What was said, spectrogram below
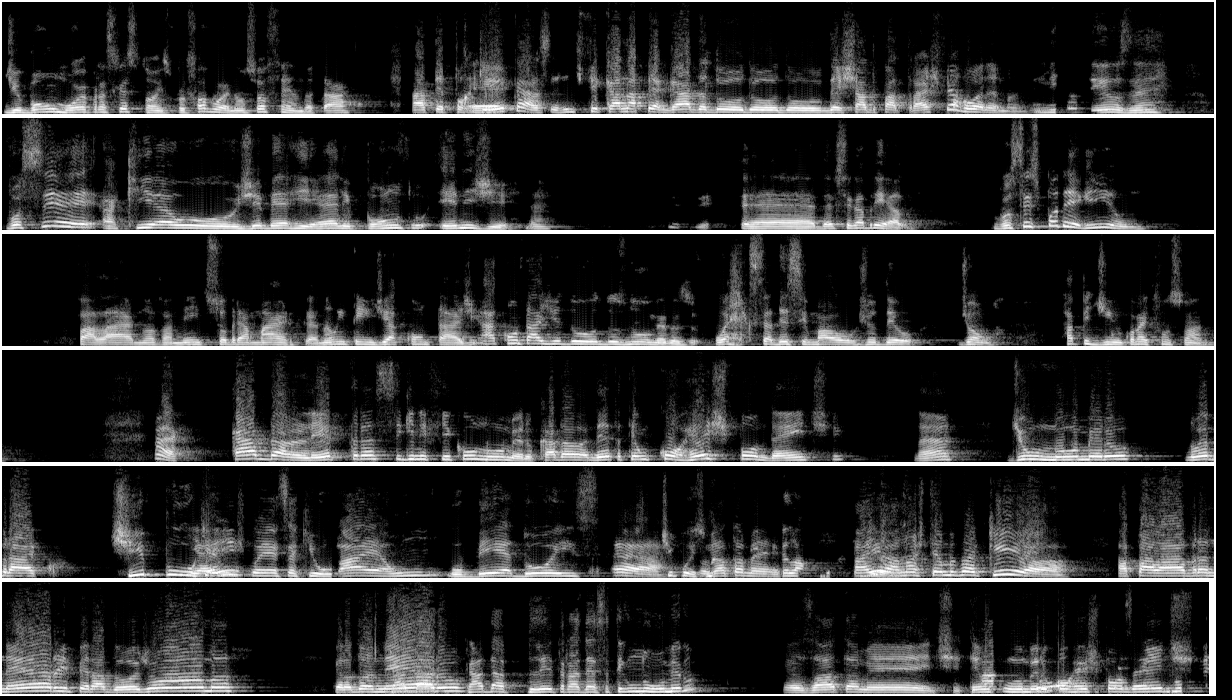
de bom humor para as questões. Por favor, não se ofenda, tá? Até porque, é... cara, se a gente ficar na pegada do, do, do deixado para trás, ferrou, né, mano? Meu Deus, né? Você aqui é o gbrl.ng, né? É, deve ser Gabriela. Vocês poderiam falar novamente sobre a marca? Não entendi a contagem. A contagem do, dos números, o hexadecimal judeu. John, rapidinho, como é que funciona? É, cada letra significa um número. Cada letra tem um correspondente né, de um número no hebraico. Tipo o que aí, a gente conhece aqui, o A é 1, o B é 2. É, tipo isso. Exatamente. Pela... Aí, ó, nós temos aqui, ó, a palavra Nero, imperador de Roma, imperador Nero. Cada, cada letra dessa tem um número. Exatamente. Tem um a número correspondente.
